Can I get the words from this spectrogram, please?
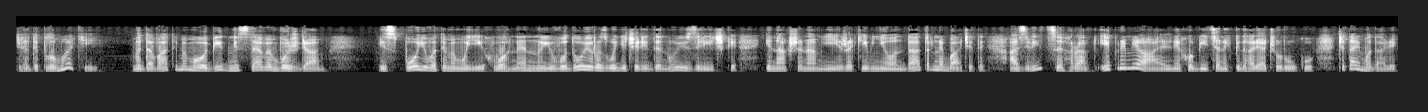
Для дипломатії ми даватимемо обід місцевим вождям і споюватимемо їх вогненною водою, розводячи рідиною з річки, інакше нам ні їжаків, ні ондатр не бачити, а звідси грак і преміальних, обіцяних під гарячу руку. Читаймо далі.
